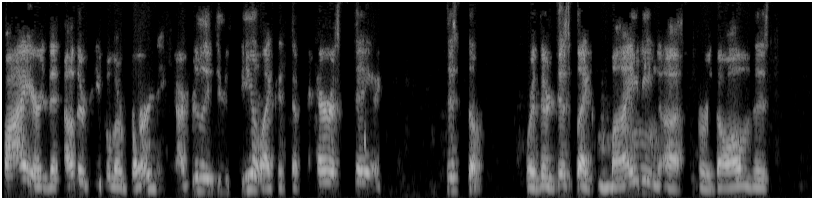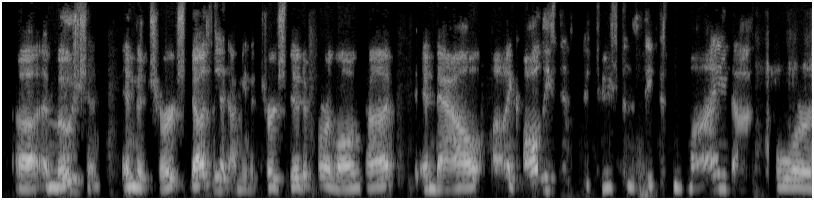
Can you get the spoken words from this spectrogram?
fire that other people are burning. I really do feel like it's a parasitic system where they're just like mining us for all of this uh, emotion. And the church does it. I mean, the church did it for a long time, and now like all these institutions, they just mine us for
